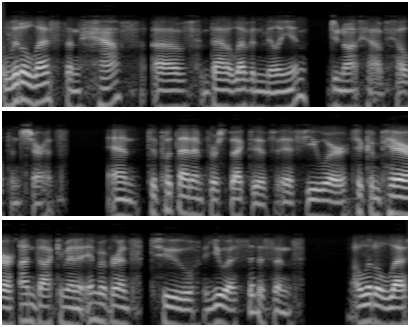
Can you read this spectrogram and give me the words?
A little less than half of that 11 million do not have health insurance. And to put that in perspective, if you were to compare undocumented immigrants to U.S. citizens, a little less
